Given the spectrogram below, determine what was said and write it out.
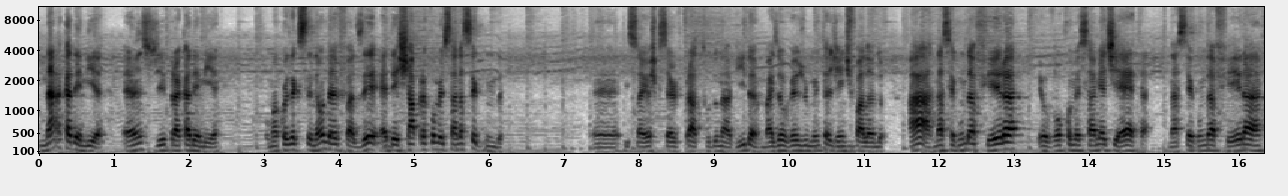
na academia, é antes de ir para academia. Uma coisa que você não deve fazer é deixar para começar na segunda. É, isso aí eu acho que serve para tudo na vida, mas eu vejo muita gente falando: ah, na segunda-feira eu vou começar minha dieta, na segunda-feira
